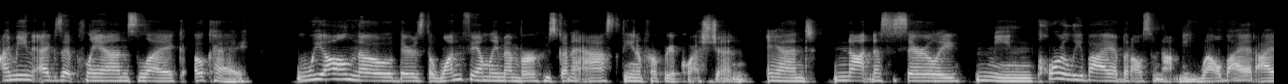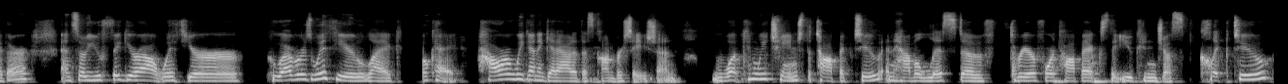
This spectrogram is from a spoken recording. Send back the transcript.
I mean exit plans like, okay, we all know there's the one family member who's going to ask the inappropriate question and not necessarily mean poorly by it, but also not mean well by it either. And so you figure out with your whoever's with you, like, okay, how are we going to get out of this conversation? What can we change the topic to? And have a list of three or four topics that you can just click to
